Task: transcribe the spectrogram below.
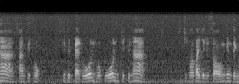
1.5 3.6 4.8โวลต์6โวลต์7.5 ขอไป7.2จนถึง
